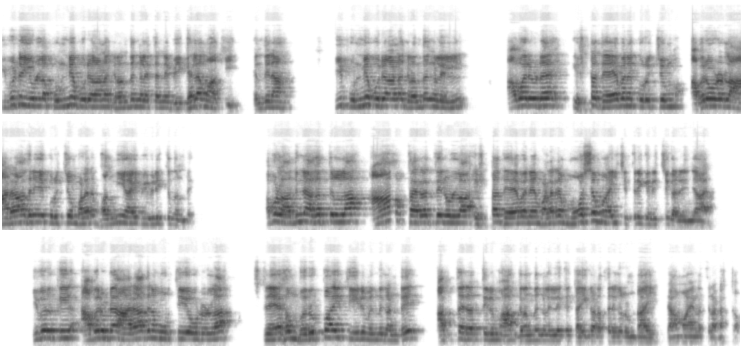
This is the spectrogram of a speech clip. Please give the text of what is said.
ഇവിടെയുള്ള പുണ്യപുരാണ ഗ്രന്ഥങ്ങളെ തന്നെ വികലമാക്കി. എന്തിനാ? ഈ പുണ്യപുരാണ ഗ്രന്ഥങ്ങളിൽ അവരുടെ ഇഷ്ടദേവനെക്കുറിച്ചും അവരോടുള്ള ആരാധനയെക്കുറിച്ചും വളരെ ഭംഗിയായി വിവരിക്കുന്നുണ്ട്. അപ്പോൾ അതിന്റെ അകത്തുള്ള ആ തരത്തിലുള്ള ഇഷ്ടദേവനെ വളരെ മോശമായി ചിത്രീകരിച്ചു കഴിഞ്ഞാൽ ഇവർക്ക് അവരുടെ ആരാധനമൂർത്തിയോടുള്ള സ്നേഹം വെറുപ്പായി തീരുമെന്ന് കണ്ട് അത്തരത്തിലും ആ ഗ്രന്ഥങ്ങളിലേക്ക് കൈകടത്തലുകൾ ഉണ്ടായി രാമായണത്തിലടക്കം.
